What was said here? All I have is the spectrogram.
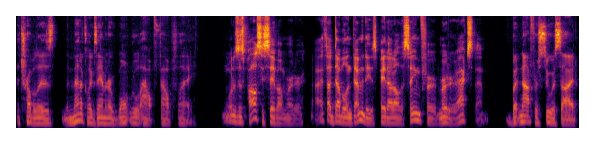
The trouble is, the medical examiner won't rule out foul play. What does his policy say about murder? I thought double indemnity is paid out all the same for murder or accident. But not for suicide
